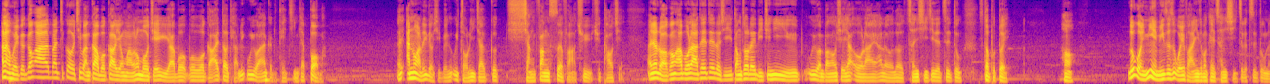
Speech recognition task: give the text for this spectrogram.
啊，人汇个讲啊，不然这个月七万够无够用嘛？拢无结余啊，无无无搞爱倒条，你委员家己提钱去报嘛。哎，安怎你就是别为助理家个想方设法去去掏钱。啊，你老讲啊，无啦，这这就是当初咧李俊义委员办公室遐学来，啊，落落承袭这个制度，这都不对。好、如果你的名字是违法，你怎么可以承袭这个制度呢？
